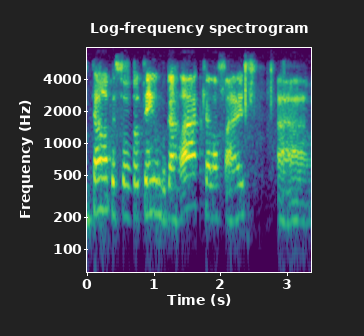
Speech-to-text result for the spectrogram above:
Então a pessoa tem um lugar lá que ela faz a,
